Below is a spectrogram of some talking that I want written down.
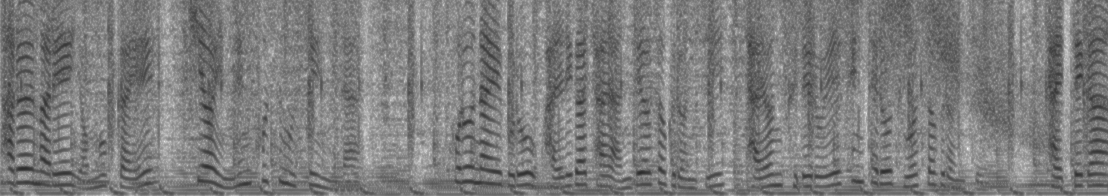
(8월) 말에 연못가에 피어 있는 코스모스입니다. 코로나19로 관리가 잘 안 되어서 그런지 자연 그대로의 생태로 두어서 그런지 갈대가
